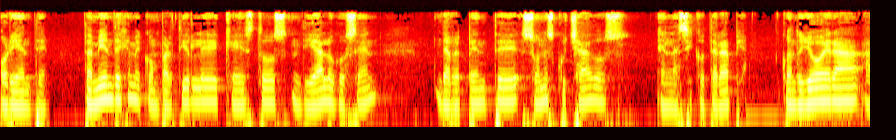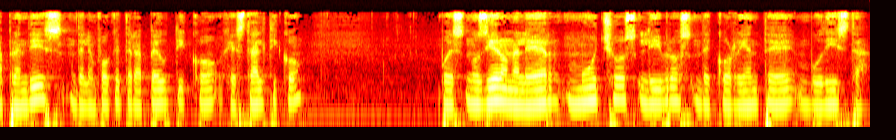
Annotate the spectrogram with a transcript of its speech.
Oriente. También déjeme compartirle que estos diálogos Zen de repente son escuchados en la psicoterapia. Cuando yo era aprendiz del enfoque terapéutico gestáltico, pues nos dieron a leer muchos libros de corriente budista,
